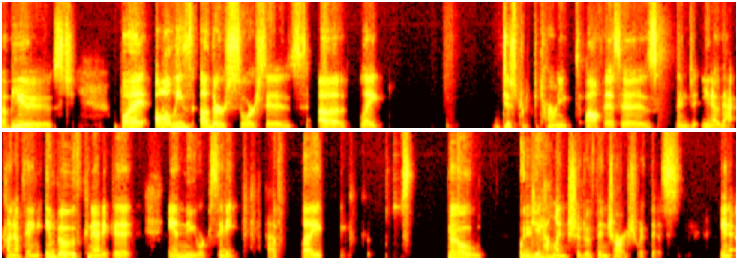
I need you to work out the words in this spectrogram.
abused. But all these other sources of like district attorney's offices and you know that kind of thing in both Connecticut and New York City have like no Woody Allen should have been charged with this you know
